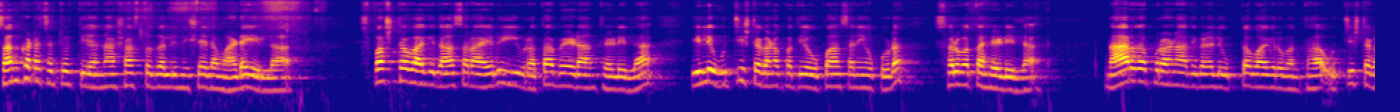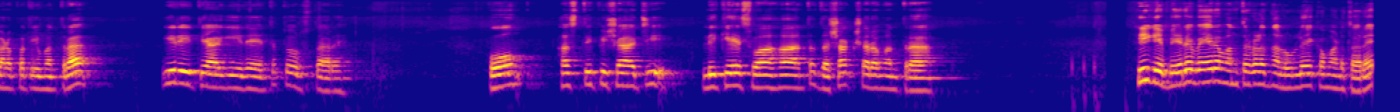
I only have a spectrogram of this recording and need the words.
ಸಂಕಟ ಚತುರ್ಥಿಯನ್ನು ಶಾಸ್ತ್ರದಲ್ಲಿ ನಿಷೇಧ ಮಾಡೇ ಇಲ್ಲ. ಸ್ಪಷ್ಟವಾಗಿ ದಾಸರಾಯರು ಈ ವ್ರತ ಬೇಡ ಅಂತ ಹೇಳಿಲ್ಲ. ಇಲ್ಲಿ ಉಚ್ಚಿಷ್ಟ ಗಣಪತಿಯ ಉಪಾಸನೆಯೂ ಕೂಡ ಸರ್ವತ ಹೇಳಿಲ್ಲ. ನಾರದ ಪುರಾಣಾದಿಗಳಲ್ಲಿ ಉಕ್ತವಾಗಿರುವಂತಹ ಉಚ್ಚಿಷ್ಟ ಗಣಪತಿ ಮಂತ್ರ ಈ ರೀತಿಯಾಗಿ ಇದೆ ಅಂತ ತೋರಿಸ್ತಾರೆ. ಓಂ ಹಸ್ತಿ ಪಿಶಾಚಿ ಲಿಕೆ ಸ್ವಾಹ ಅಂತ ದಶಾಕ್ಷರ ಮಂತ್ರ. ಹೀಗೆ ಬೇರೆ ಬೇರೆ ಮಂತ್ರಗಳನ್ನು ಉಲ್ಲೇಖ ಮಾಡ್ತಾರೆ.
